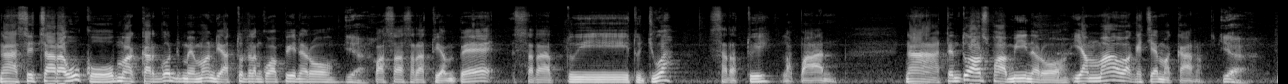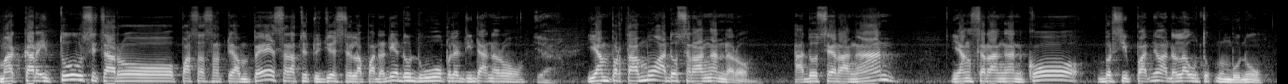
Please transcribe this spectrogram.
Nah, secara hukum makar go memang diatur dalam KUHP naro. Ya. Pasal 100 sampai 107 ah, 108. Nah, tentu harus pahami naro. Yang mau kece makar. Ya. Makar itu secara pasal 100 sampai 107 108 tadi ada dua paling tidak naro. Ya. Yang pertama ada serangan daro. Ada serangan yang serangan ko bersifatnya adalah untuk membunuh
